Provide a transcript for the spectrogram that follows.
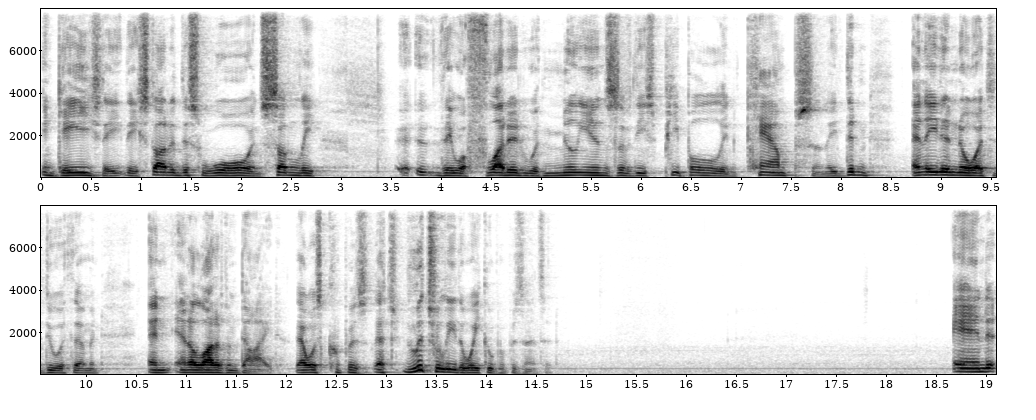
engaged, they, they started this war, and suddenly uh, they were flooded with millions of these people in camps, and they didn't and they didn't know what to do with them, and and, and a lot of them died. That was Cooper's. That's literally the way Cooper presents it. And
